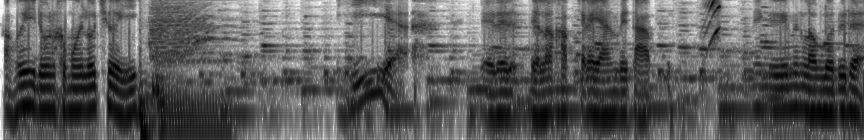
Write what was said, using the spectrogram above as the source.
เอาเฮ้ย โดนขโมยรถเฉย เฮียเดี๋ยวเดี๋ยวเราขับจักรยานไปตามแม่งเอ้ยแม่งลอกรถด้วยด้วย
